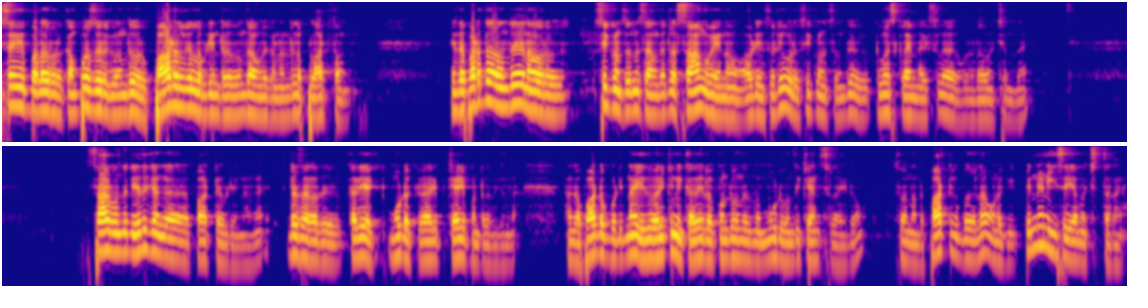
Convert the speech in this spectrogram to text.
இசையமைப்பாளர் ஒரு கம்போசருக்கு வந்து ஒரு பாடல்கள் அப்படின்றது வந்து அவங்களுக்கு நல்ல பிளாட்ஃபார்ம் இந்த படத்தை வந்து நான் ஒரு சீக்வன்ஸ் வந்து அந்த இடத்துல சாங் வேணும் அப்படின்னு சொல்லி ஒரு சீக்வன்ஸ் வந்து டுவர்ஸ் கிளைமேக்ஸில் ஒரு இடம் வச்சுருந்தேன். சார் வந்துட்டு எதுக்கு அங்கே பாட்டு? அப்படின்னாங்க. இல்லை சார் அது கதையை மூடை கேரி கேரி பண்ணுறதுக்குன்னு அங்கே பாட்டு போட்டிங்கன்னா இது வரைக்கும் நீ கதையில் கொண்டு வந்திருந்த மூடு வந்து கேன்சல் ஆகிடும் ஸோ நான் அந்த பாட்டுக்கு பதிலாக உனக்கு பின்னணி இசை அமைச்சு தரேன்.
